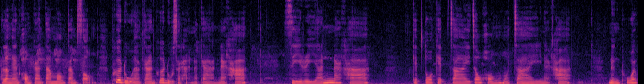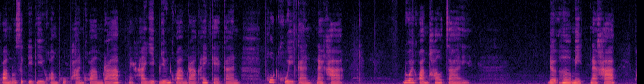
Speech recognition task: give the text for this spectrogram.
พลังงานของการตามมองตามส่อง เพื่อดูอาการเพื่อดูสถานการณ์นะคะสี่เหรียญนะคะ เก็บตัวเก็บใจเจ้าของหัวใจนะคะ หนึ่งถ้วยความรู้สึกดีๆ ความผูกพันความรักนะคะ หยิบยื่นความรักให้แก่การพูดคุยกันนะคะ ด้วยความเข้าใจ The Hermit นะคะ พ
